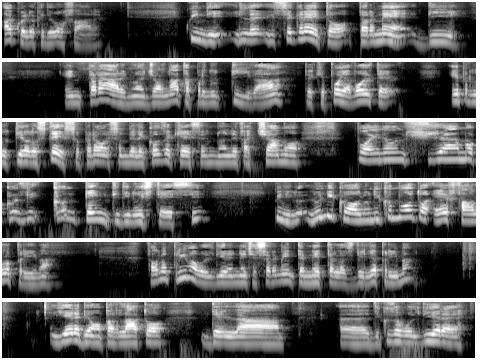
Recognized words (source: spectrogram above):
a quello che devo fare. Quindi il, il segreto per me di entrare in una giornata produttiva, perché poi a volte è produttiva lo stesso, però sono delle cose che se non le facciamo poi non siamo così contenti di noi stessi. Quindi l'unico, l'unico modo è farlo prima. Farlo prima vuol dire necessariamente mettere la sveglia prima. Ieri abbiamo parlato della, eh, di cosa vuol dire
